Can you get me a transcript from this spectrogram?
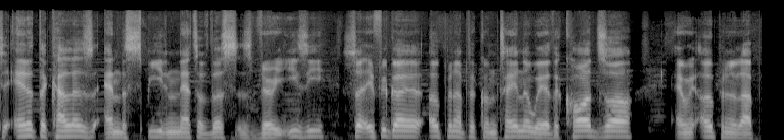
To edit the colors and the speed and that of this is very easy. So if we go open up the container where the cards are and we open it up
